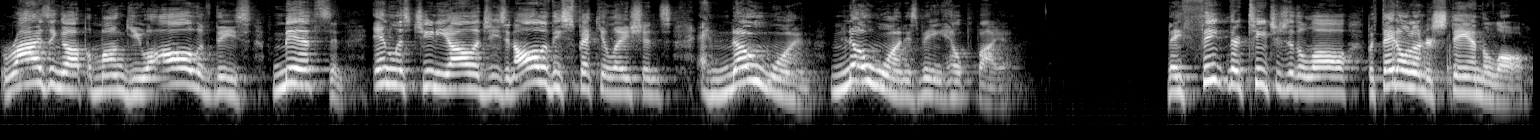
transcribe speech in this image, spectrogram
rising up among you all of these myths and endless genealogies and all of these speculations, and no one, no one is being helped by it. They think they're teachers of the law, but they don't understand the law.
